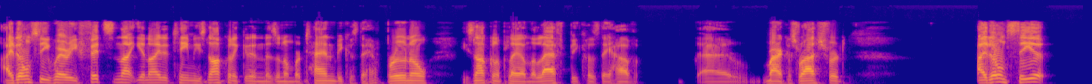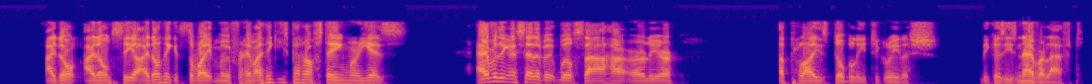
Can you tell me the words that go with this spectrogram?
I don't see where he fits in that United team. He's not going to get in as a number 10 because they have Bruno. He's not going to play on the left because they have uh, Marcus Rashford. I don't see it. I don't I don't see it. I don't think it's the right move for him. I think he's better off staying where he is. Everything I said about Will Zaha earlier applies doubly to Grealish because he's never left.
